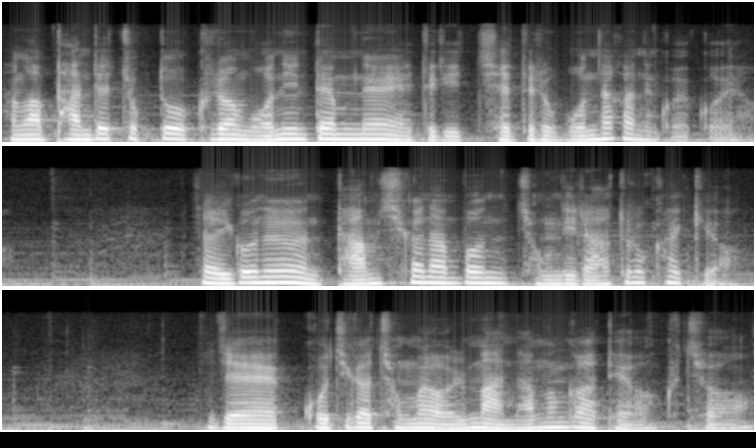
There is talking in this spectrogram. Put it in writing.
아마 반대쪽도 그런 원인 때문에 애들이 제대로 못 나가는 걸 거예요. 자 이거는 다음 시간에 한번 정리를 하도록 할게요 이제 고지가 정말 얼마 안 남은 것 같아요. 그쵸?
